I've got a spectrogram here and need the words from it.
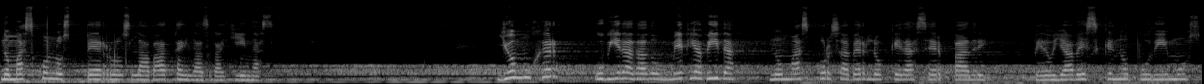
nomás con los perros, la vaca y las gallinas. Yo, mujer, hubiera dado media vida nomás por saber lo que era ser padre, pero ya ves que no pudimos,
